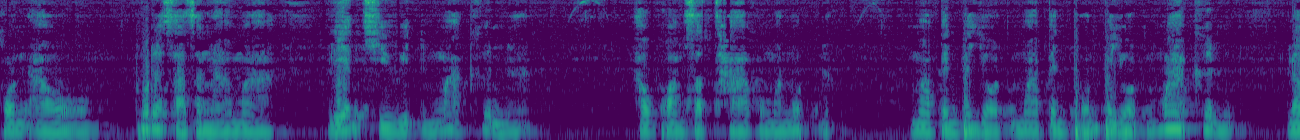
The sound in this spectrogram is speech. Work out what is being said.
คนเอาพุทธศาสนามาเลี้ยงชีวิตมากขึ้นนะเอาความศรัทธาของมนุษย์นะมาเป็นประโยชน์มาเป็นผลประโยชน์มากขึ้น เรา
